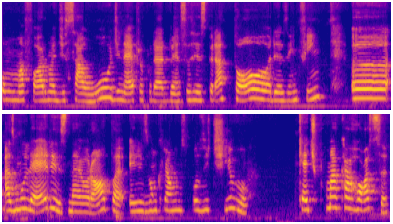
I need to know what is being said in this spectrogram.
como uma forma de saúde, né, para curar doenças respiratórias, enfim. Uh, as mulheres na Europa, eles vão criar um dispositivo que é tipo uma carroça,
